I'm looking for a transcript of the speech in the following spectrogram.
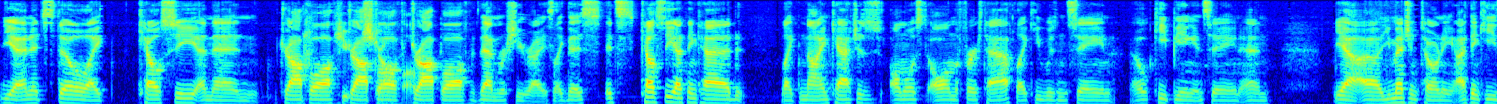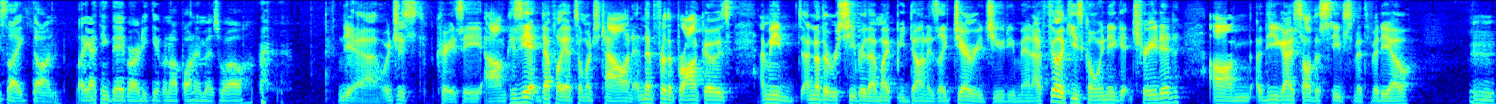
Yeah, and it's still like Kelce and then drop off, Huge drop drop off, off. drop off, then Rashee Rice. Like this, it's Kelce. I think had like nine catches almost all in the first half. Like he was insane. He'll keep being insane. And yeah, uh, you mentioned Toney. I think he's like done. Like I think they've already given up on him as well. Yeah, which is crazy. Um, because he had, definitely had so much talent. And then for the Broncos, I mean, another receiver that might be done is like Jerry Jeudy. Man, I feel like he's going to get traded. Um, you guys saw the Steve Smith video?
